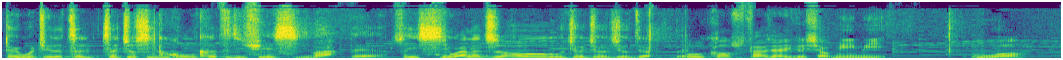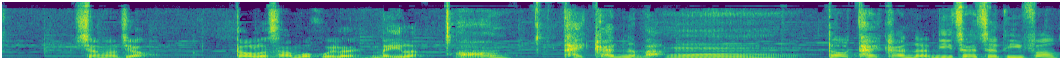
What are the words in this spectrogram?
对，我觉得这这就是一个功课，自己学习吧。对，所以洗完了之后就就就这样。不过告诉大家一个小秘密，我香港脚到了沙漠回来没了啊，太干了嘛。嗯，到太干了，你在这地方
